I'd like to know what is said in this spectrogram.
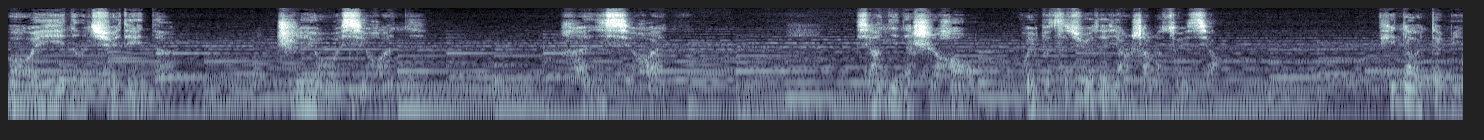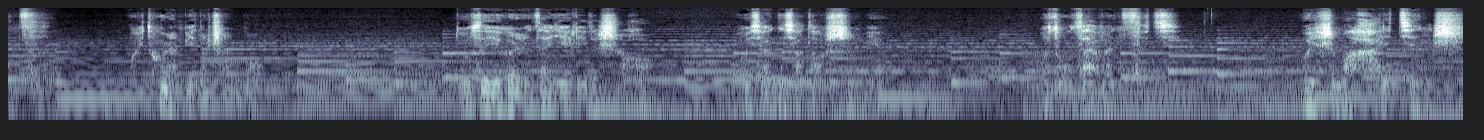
我唯一能确定的，只有我喜欢你，很喜欢你。想你的时候，会不自觉地扬上了嘴角；听到你的名字，会突然变得沉默。独自一个人在夜里的时候，会想你想到失眠。我总在问自己，为什么还坚持？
